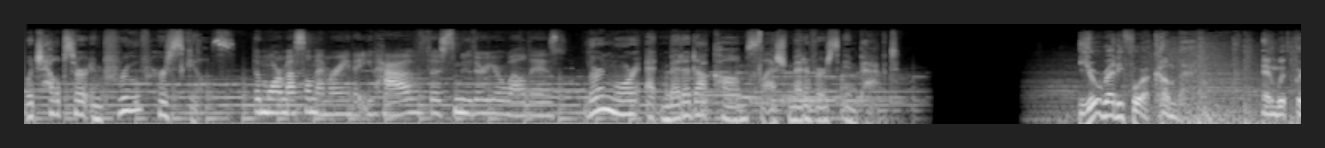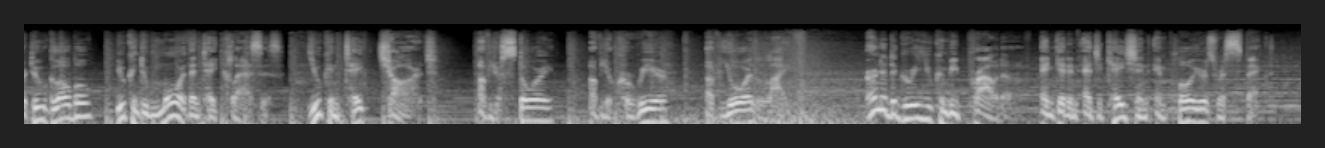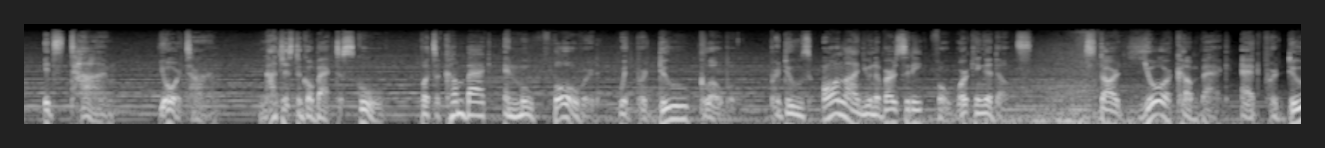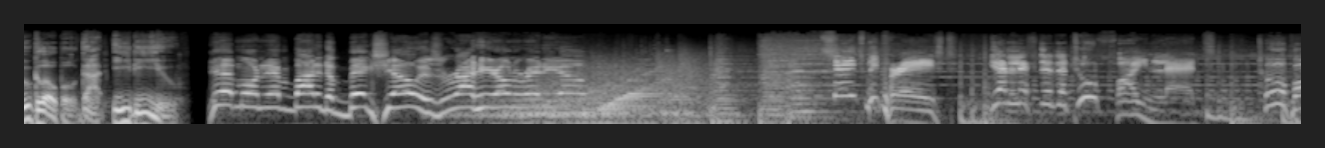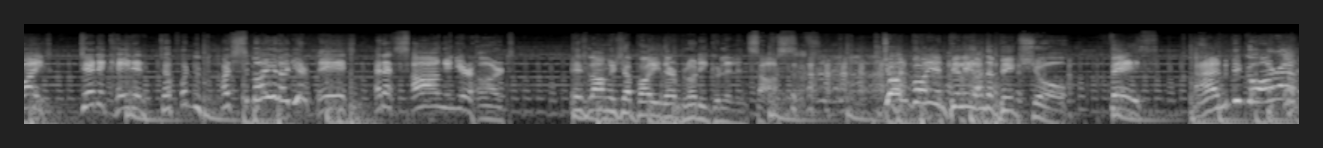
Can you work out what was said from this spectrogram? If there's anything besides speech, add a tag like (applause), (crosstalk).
which helps her improve her skills. The more muscle memory that you have, the smoother your weld is. Learn more at meta.com slash metaverse impact. You're ready for a comeback. And with Purdue Global, you can do more than take classes. You can take charge of your story, of your career, of your life. Earn a degree you can be proud of and get an education employers respect. It's time, your time, not just to go back to school, but to come back and move forward with Purdue Global, Purdue's online university for working adults. Start your comeback at purdueglobal.edu. Good morning, everybody. The big show is right here on the radio. Saints be praised! You're listening to two fine lads. Two boys dedicated to putting a smile on your face and a song in your heart. As long as you buy their bloody grilling sauce. John Boy and Billy on the big show. Faith and Bigora.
